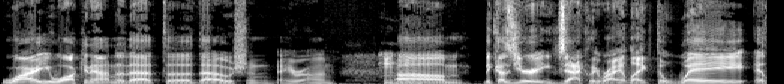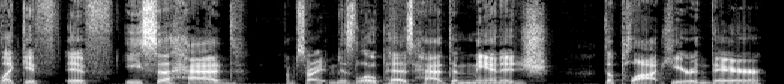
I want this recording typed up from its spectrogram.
Why are you walking out into that uh, that ocean, Aaron? Mhm. Um, because you're exactly right. Like the way, like if if Issa had, I'm sorry, Ms. Lopez had to manage the plot here and there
